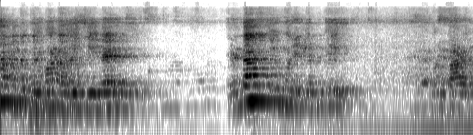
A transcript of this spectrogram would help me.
சம்பந்த பெருமான் அவர்கள் செய்த இரண்டாம் திருமுறையிலிருந்து ஒரு பாடல்.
